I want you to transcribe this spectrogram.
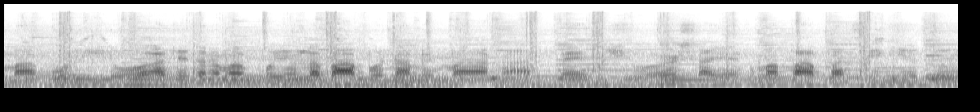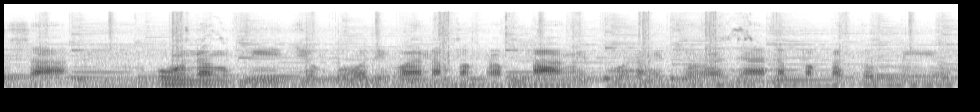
magulo. At ito naman po yung lababo namin mga ka-adventures. Ayan, kung mapapansin nyo dun sa unang video ko, di ba, napakapangit po ng itsura niya, napakadumi yung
